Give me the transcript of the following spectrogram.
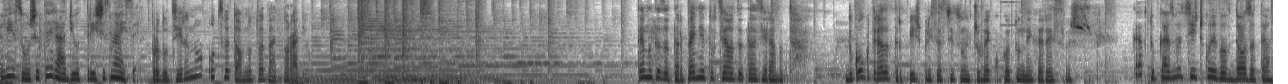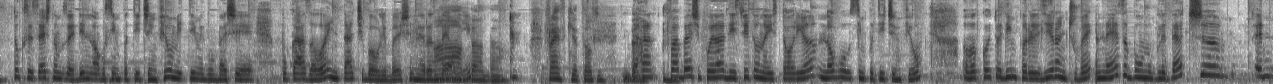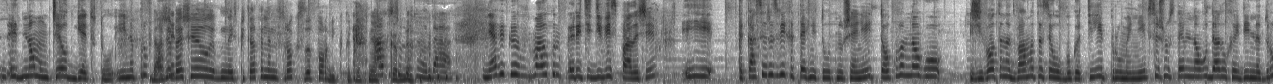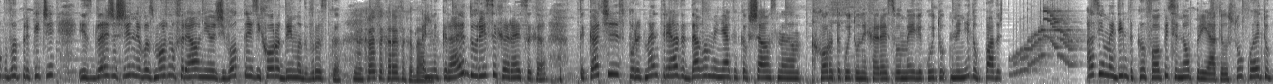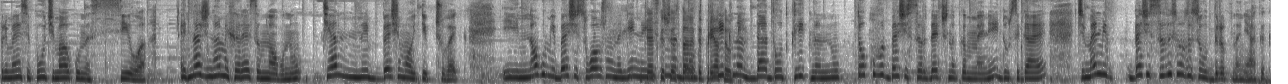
Вие слушате Радио 316. Продуцирано от Световното адвентно радио. Темата за търпението в цялата тази работа. Доколко трябва да търпиш присъствието на човек, когато не харесваш? Както казват, всичко е в дозата. Тук се сещам за един много симпатичен филм и ти ми го беше показала. Intouchable ли беше, неразделни. А, да, да. Френския този. Да, това беше по една действителна история, много симпатичен филм, в който един парализиран човек не е за болногледач, едно момче от гетото. И на пръв Даже поглед... беше на изпитателен срок затворник, такъв някакъв. Да. Абсолютно, да. Някакъв малко рецидивист падаше и така се развиха техните отношения и толкова много живота на двамата се обогати и промени. Всъщност те много дадоха един на друг, въпреки че изглеждаше невъзможно в реалния живот тези хора да имат връзка. И накрая се харесаха А даже. накрая дори се харесаха. Така че според мен трябва да даваме някакъв шанс на хората, които не харесваме или които не ни допадат. Аз имам един такъв опит с едно приятелство, което при мен се получи малко на сила. Една жена ме хареса много, но тя не беше мой тип човек. И много ми беше сложно, нали, наистина да станете откликна, да, да откликна, но толкова беше сърдечна към мене и до сега е, че мен ми беше съвестно да се отдръпна някак.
